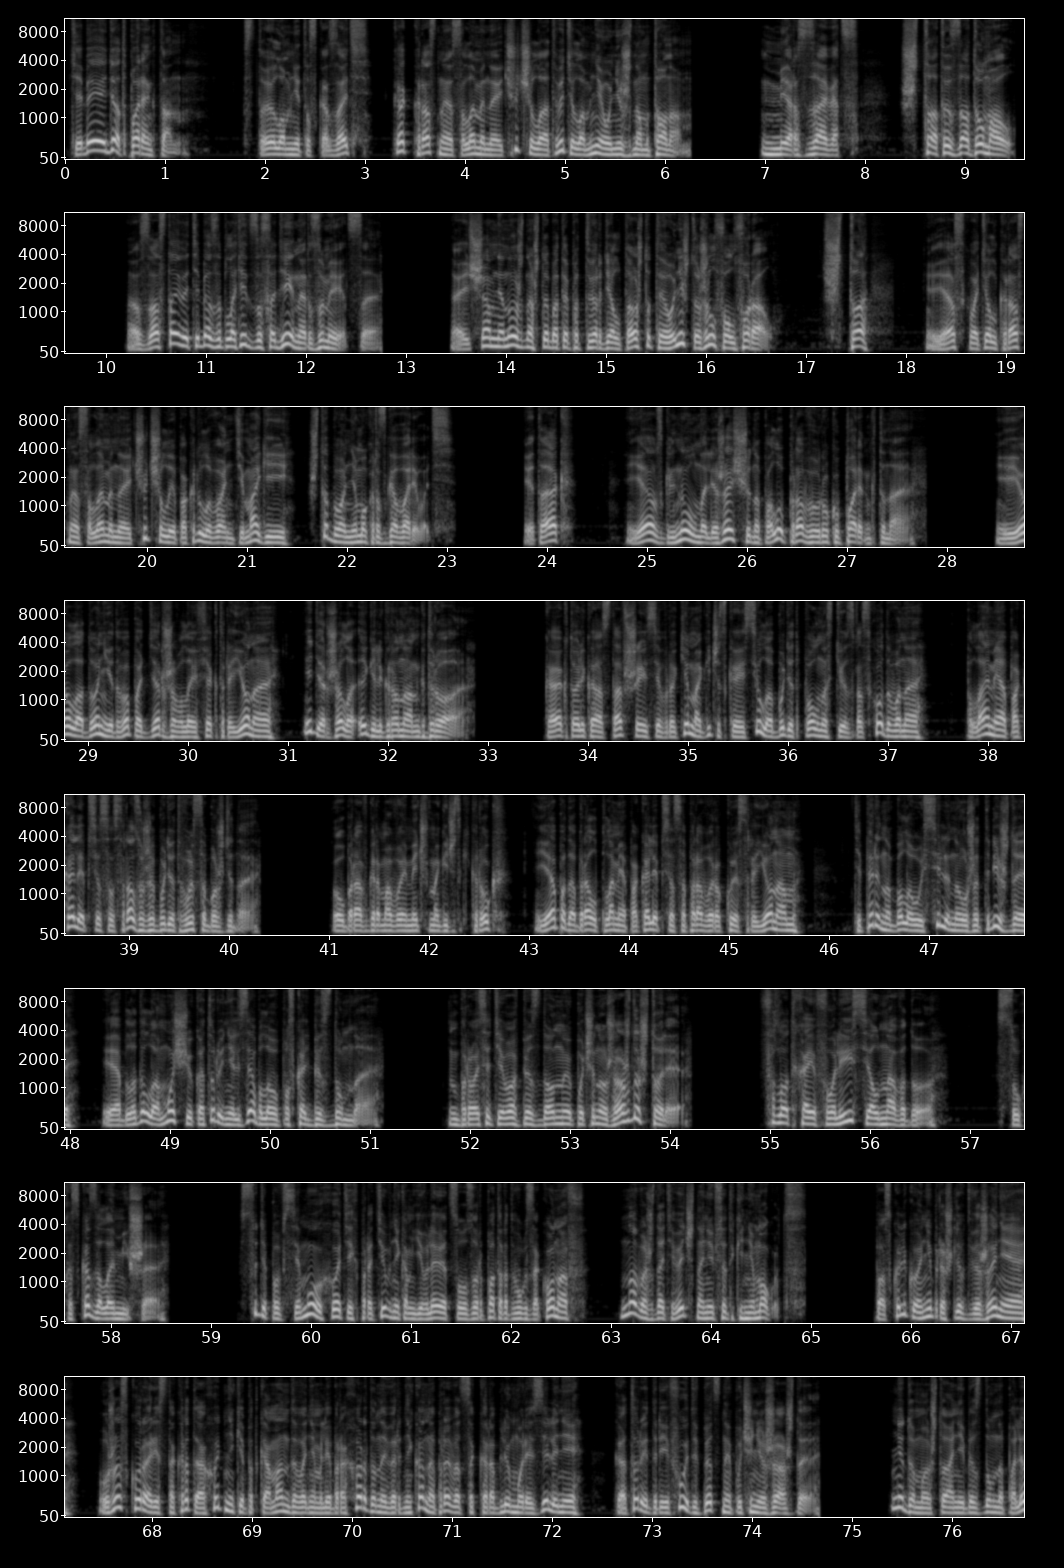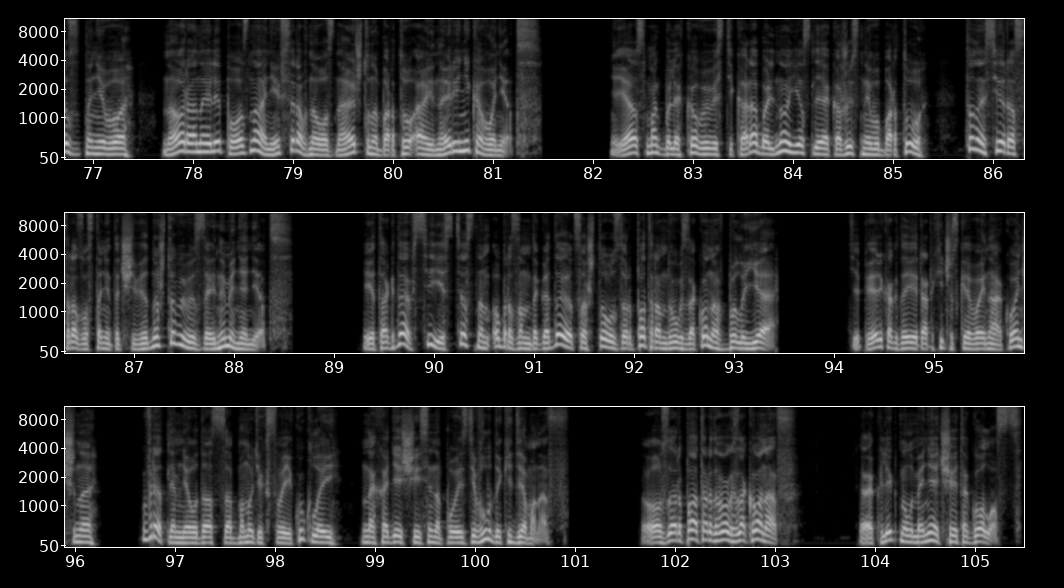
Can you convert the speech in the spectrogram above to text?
«Тебе идёт, Парингтон!» Стоило мне это сказать, как красное соломенное чучело ответило мне униженным тоном. «Мерзавец! Что ты задумал?» «Заставить тебя заплатить за содеянное, разумеется. А ещё мне нужно, чтобы ты подтвердил то, что ты уничтожил Фолфурал». «Что?» Я схватил красное соломенное чучело и покрыл его антимагией, чтобы он не мог разговаривать. Итак, я взглянул на лежащую на полу правую руку Парингтона. Её ладонь едва поддерживала эффект района и держала Эгель Гронангдро. Как только оставшаяся в руке магическая сила будет полностью израсходована, пламя апокалипсиса сразу же будет высвобождено. Убрав громовой меч в магический круг, я подобрал пламя апокалипсиса правой рукой с районом, Теперь оно было усилено уже трижды и обладало мощью, которую нельзя было выпускать бездумно. Бросить его в бездонную пучину жажду, что ли? Флот Хайфоли сел на воду. Сухо сказала Миша. Судя по всему, хоть их противником является узурпатор двух законов, но выждать вечно они все таки не могут. Поскольку они пришли в движение, уже скоро аристократы-охотники под командованием Лебрахарда наверняка направятся к кораблю Моря Зелени, который дрейфует в бедственной пучине жажды. Не думаю, что они бездумно полезут на него, но рано или поздно они все равно узнают, что на борту Айнери никого нет. Я смог бы легко вывести корабль, но если я окажусь на его борту, то на сей раз сразу станет очевидно, что вывеза на меня нет. И тогда все естественным образом догадаются, что узурпатором двух законов был я. Теперь, когда иерархическая война окончена, вряд ли мне удастся обмануть их своей куклой, находящейся на поезде в лудоке демонов. «Узурпатор двух законов! Окликнул меня чей-то голос.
